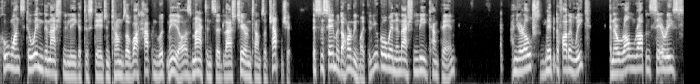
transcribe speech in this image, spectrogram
who wants to win the National League at this stage in terms of what happened with Mayo, as Martin said last year in terms of championship? It's the same in the hurling, Michael. You go in a National League campaign and you're out maybe the following week in a round robin series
